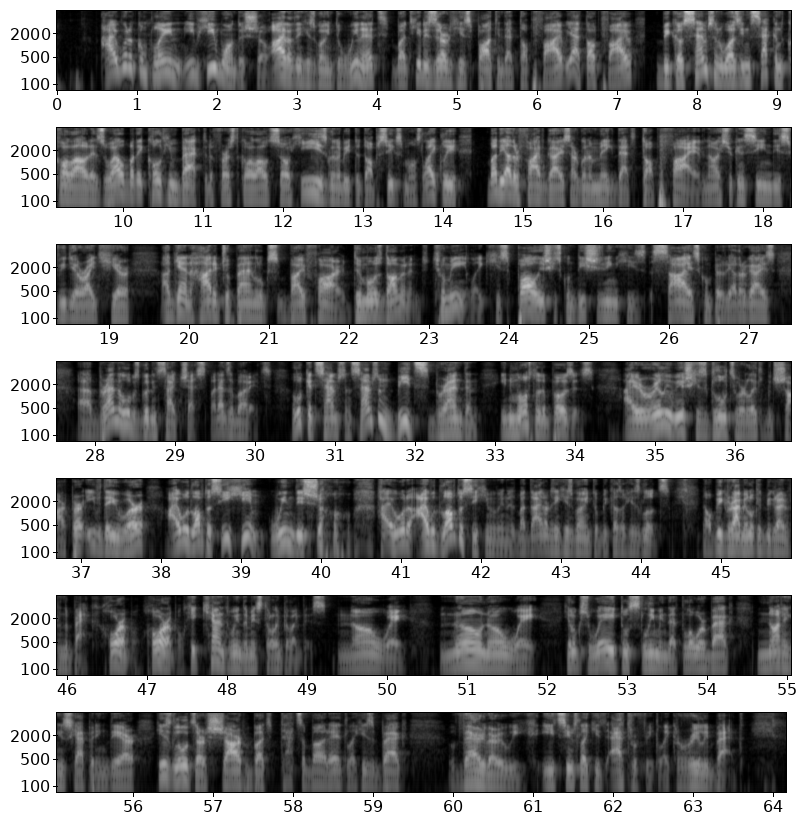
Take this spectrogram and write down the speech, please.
I wouldn't complain if he won the show. I don't think he's going to win it, but he deserved his spot in that top 5. Yeah, top 5, because Samson was in second call out as well, but they called him back to the first call out, so he's going to be to top 6 most likely. But the other 5 guys are going to make that top 5. Now, as you can see in this video right here, again, Hadi Choopan looks by far the most dominant to me. Like his polish, his conditioning, his size compared to the other guys. Uh, Brandon looks good inside chest, but that's about it. Look at Samson. Samson beats Brandon in most of the poses. I really wish his glutes were a little bit sharper. If they were, I would love to see him win this show. I would I would love to see him win it, but I don't think he's going to because of his glutes. Now, Big Ramy, look at Big Ramy from the back. Horrible, horrible. He can't win the Mr. Olympia like this. No way. No, no way. He looks way too slim in that lower back. Nothing is happening there. His glutes are sharp, but that's about it. Like his back, very very weak. It seems like he's atrophied, like really bad.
